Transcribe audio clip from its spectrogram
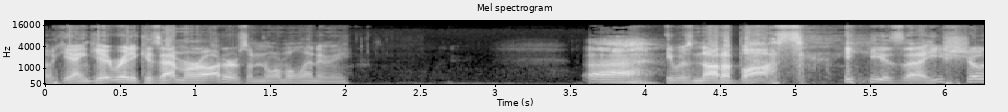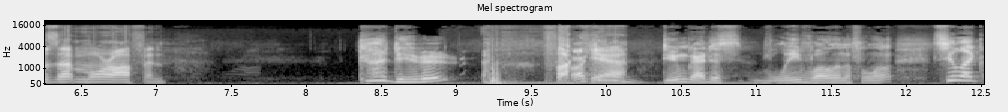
Okay, and get ready because that Marauder is a normal enemy. Uh, He was not a boss. he is. Uh, he shows up more often. God damn it. Fuck Why yeah. Doom guy just leave well enough alone? See, like,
